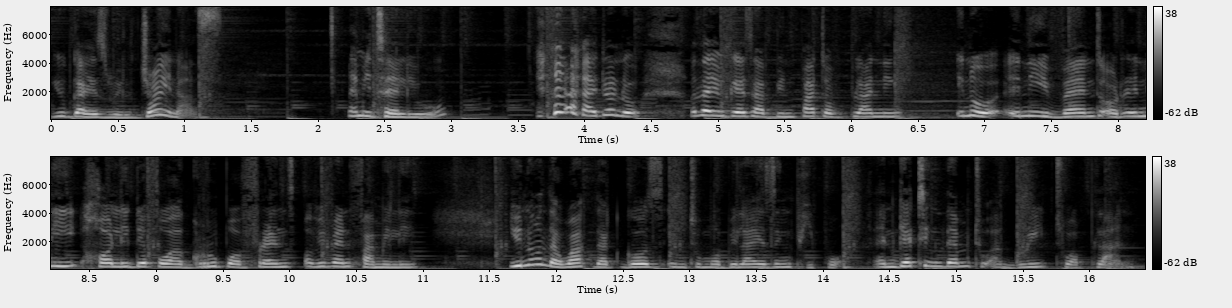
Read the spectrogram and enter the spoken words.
you guys will join us. Let me tell you, I don't know whether you guys have been part of planning, you know, any event or any holiday for a group of friends or even family. You know the work that goes into mobilizing people and getting them to agree to a plan.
